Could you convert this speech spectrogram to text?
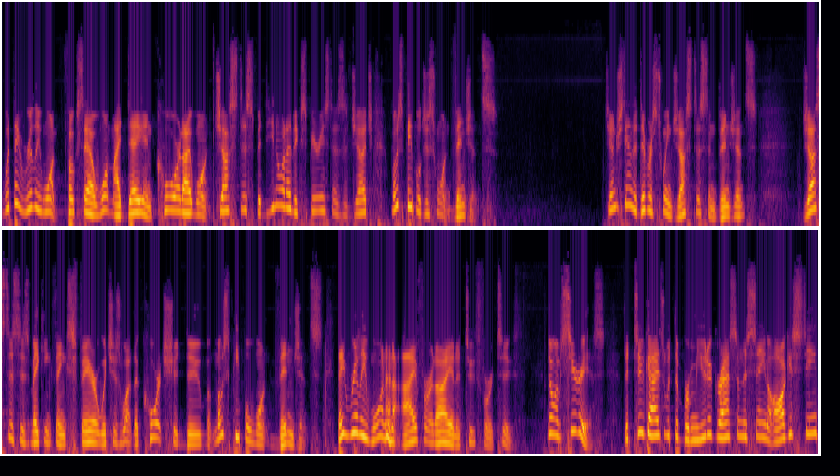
What they really want, folks say, I want my day in court, I want justice. But do you know what I've experienced as a judge? Most people just want vengeance. Do you understand the difference between justice and vengeance? Justice is making things fair, which is what the court should do, but most people want vengeance. They really want an eye for an eye and a tooth for a tooth. No, I'm serious. The two guys with the Bermuda grass and the St. Augustine,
